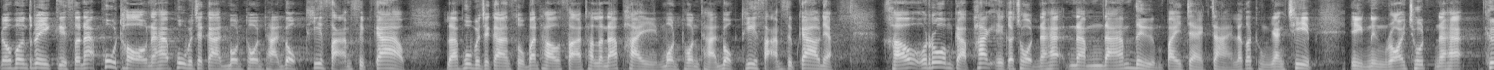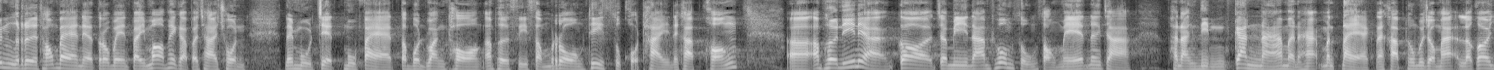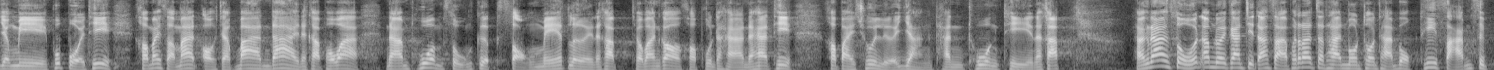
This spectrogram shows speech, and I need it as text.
โดยพลตรีกฤษณะผู้ทองนะฮะผู้บัญชาการมณฑลฐานบกที่ 39 และผู้บัญชาการศูนย์บรรเทาสาธารณภัยมณฑลฐานบกที่ 39 เนี่ยเขาร่วมกับภาคเอกชนนะฮะนำน้ำดื่มไปแจกจ่าย แล้วก็ถุงยางชีพอีก 100 ชุดนะฮะขึ้นเรือท้องแบนเนี่ยตระเวนไปมอบให้กับประชาชน ในหมู่ 7 หมู่ 8ตำบลวังทองอำเภอศรีสำโรงที่สุขโขทัยนะครับของเอ่ออำเภอนี้เนี่ยก็จะมีน้ำท่วมสูง 2 เมตร เนื่องจาก ผนังดินกั้นน้ำอะนะฮะมันแตกนะครับท่านผู้ชมฮะแล้วก็ยังมีผู้ป่วยที่เขาไม่สามารถออกจากบ้านได้นะครับ เพราะว่าน้ำท่วมสูงเกือบ 2 เมตรเลยนะครับ ชาวบ้านก็ขอบคุณทหารนะฮะที่เข้าไปช่วยเหลืออย่างทันท่วงทีนะครับ ทางด้านศูนย์อำนวยการจิตอาสาพระราชทานมณฑลฐานบกที่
